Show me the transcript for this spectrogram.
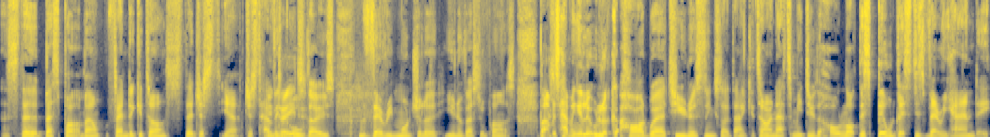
That's the best part about Fender guitars. They're just, yeah, just having Indeed. all those very modular universal parts. But I was having a little look at hardware, tuners, things like that. Guitar Anatomy do the whole lot. This build list is very handy.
